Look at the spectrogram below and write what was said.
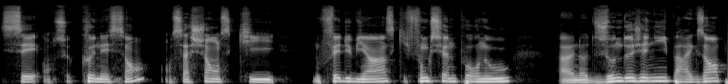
c'est en se connaissant, en sachant ce qui nous fait du bien, ce qui fonctionne pour nous, euh, notre zone de génie par exemple,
